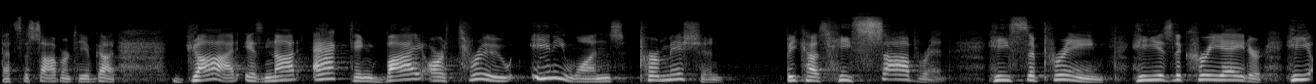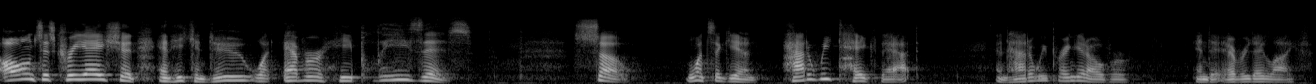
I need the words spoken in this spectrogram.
That's the sovereignty of God. God is not acting by or through anyone's permission because He's sovereign. He's supreme. He is the creator. He owns His creation and He can do whatever He pleases. So, once again, how do we take that and how do we bring it over into everyday life,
